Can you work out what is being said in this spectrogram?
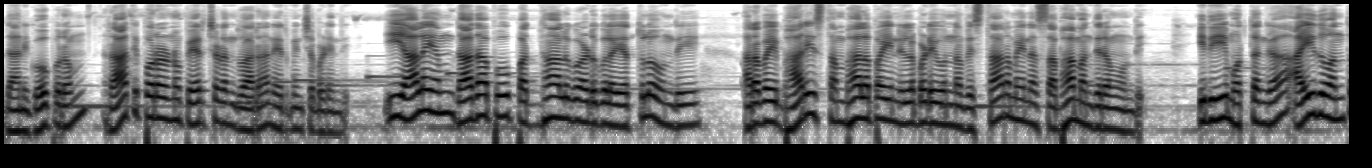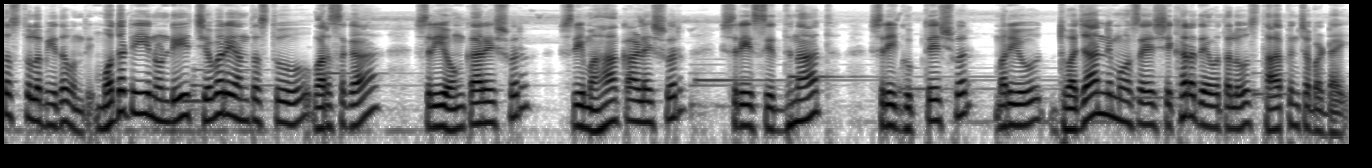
దాని గోపురం రాతి పొరలను పేర్చడం ద్వారా నిర్మించబడింది. ఈ ఆలయం దాదాపు పద్నాలుగు అడుగుల ఎత్తులో ఉంది. అరవై భారీ స్తంభాలపై నిలబడి ఉన్న విస్తారమైన సభా మందిరం ఉంది. ఇది మొత్తంగా ఐదు అంతస్తుల మీద ఉంది. మొదటి నుండి చివరి అంతస్తు వరుసగా శ్రీ ఓంకారేశ్వర్ శ్రీ మహాకాళేశ్వర్ శ్రీ సిద్ధనాథ్ శ్రీ గుప్తేశ్వర్ మరియు ధ్వజాన్ని మోసే శిఖర దేవతలు స్థాపించబడ్డాయి.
